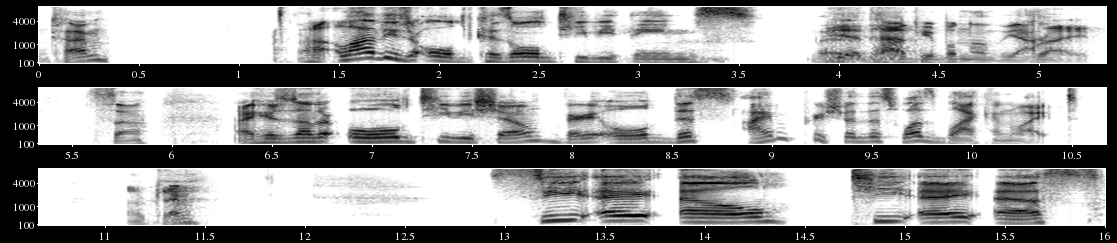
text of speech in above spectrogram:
Okay. Uh, a lot of these are old because old TV themes. Yeah, a lot of people know. Yeah. Right. So, all right, here's another old TV show, very old. This, I'm pretty sure this was black and white. Okay. C A L T A S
